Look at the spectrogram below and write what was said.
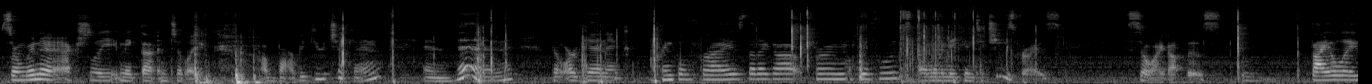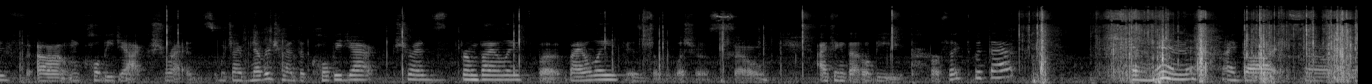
So I'm gonna actually make that into like a barbecue chicken. And then the organic crinkle fries that I got from Whole Foods, I'm gonna make into cheese fries. So I got this Violife um, Colby Jack shreds, which I've never tried the Colby Jack shreds from Violife, but Violife is delicious. So I think that'll be perfect with that. And then I got some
